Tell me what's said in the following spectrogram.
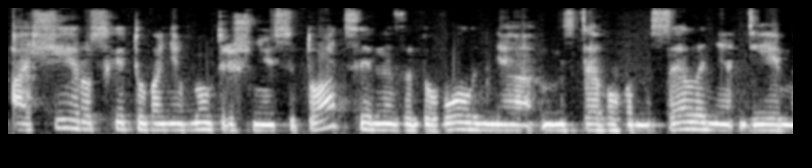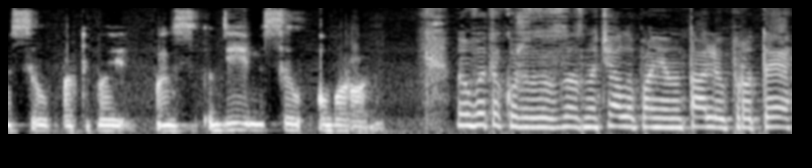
а ще й розхитування внутрішньої ситуації, незадоволення місцевого населення діями сил противо... з діями сил оборони. Ну, ви також зазначали пані Наталю про те,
